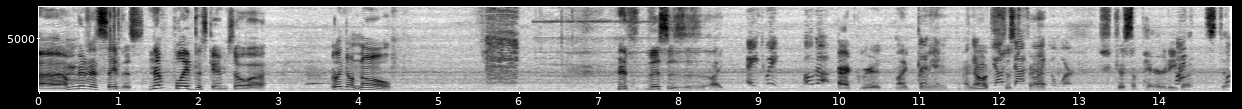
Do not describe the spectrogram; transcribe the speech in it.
uh, I'm gonna just say this. Never played this game, so, uh, really don't know if this is, is like, Hey, Tweek, hold up. accurate. Like, I mean, I know it's just a not fat. going to work. It's just a parody, but still.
